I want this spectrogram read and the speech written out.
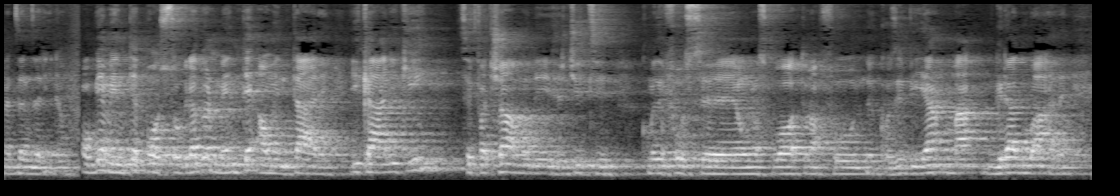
una zanzarina. Ovviamente posso gradualmente aumentare i carichi se facciamo degli esercizi come se fosse uno squat, una fold e così via, ma graduale.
